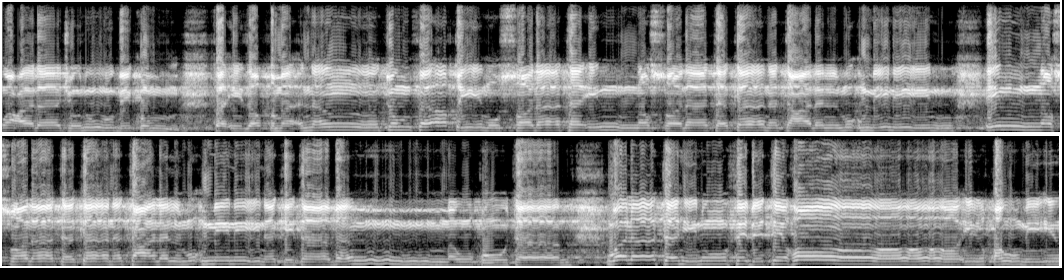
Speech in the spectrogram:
وعلى جنوبكم فإذا اطمأننتم فأقيموا الصلاة إن الصلاة كانت على المؤمنين إن الصلاة كانت على المؤمنين كتابا موقوتا ولا تهنوا في ابتغاء القوم إن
